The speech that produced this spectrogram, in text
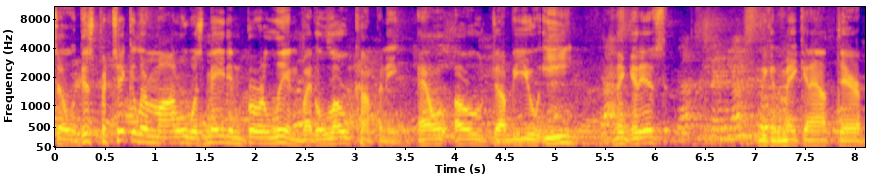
So this particular model was made in Berlin by the Lowe Company, L-O-W-E, I think it is. We can make it out there.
